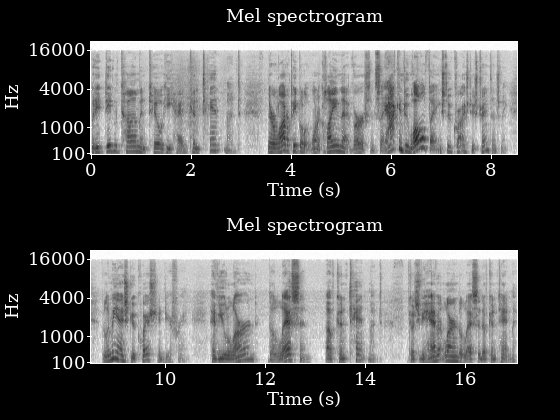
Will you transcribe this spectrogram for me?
But it didn't come until he had contentment. There are a lot of people that want to claim that verse and say, I can do all things through Christ who strengthens me. But let me ask you a question, dear friend. Have you learned the lesson of contentment? Because if you haven't learned the lesson of contentment,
